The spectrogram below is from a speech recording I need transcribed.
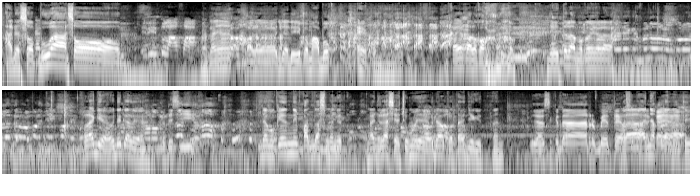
Ada sop buah, sop. Ini itu lava. Makanya kalau jadi pemabuk, eh pemabuk. Makanya kalau kau ya itulah pokoknya lah. Apa lagi ya? Udah kali ya. Udah sih. Udah mungkin nih 14 menit nggak jelas ya, cuma ya udah upload aja gitu kan. Ya sekedar bete Masih lah. banyak lah kayak- nanti.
